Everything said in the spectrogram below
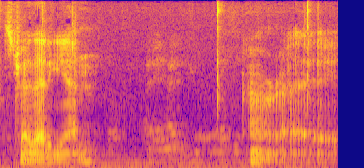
Let's try that again. All right.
